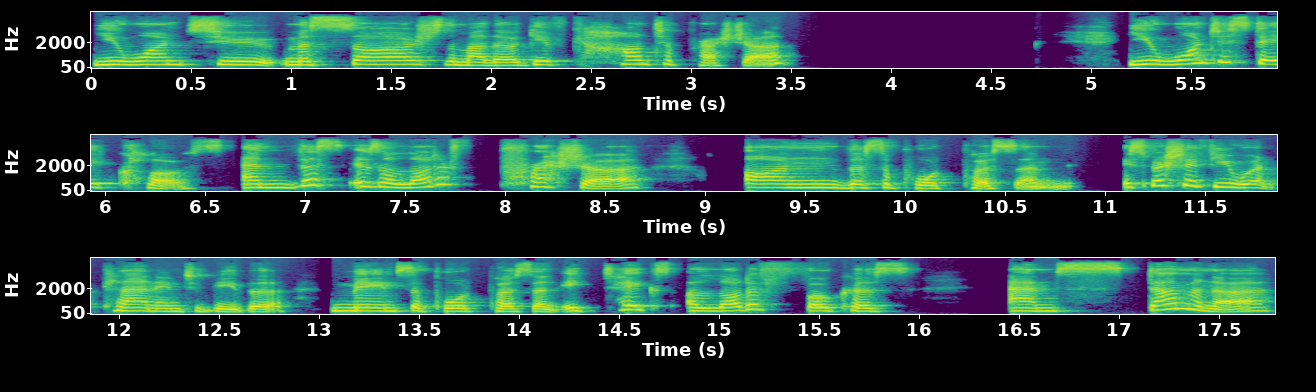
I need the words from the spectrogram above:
you want to massage the mother, give counter pressure. You want to stay close. And this is a lot of pressure on the support person, especially if you weren't planning to be the main support person. It takes a lot of focus and stamina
